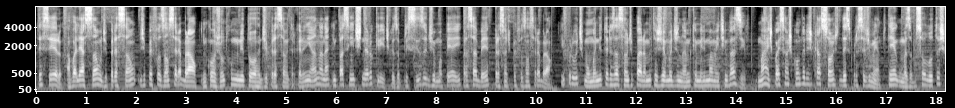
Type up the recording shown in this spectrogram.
Terceiro, avaliação de pressão de perfusão cerebral, em conjunto com o monitor de pressão intracraniana né? em pacientes neurocríticos. Eu preciso de uma PAI para saber pressão de perfusão cerebral. E por último, como monitorização de parâmetros de hemodinâmica minimamente invasiva. Mas quais são as contraindicações desse procedimento? Tem algumas absolutas,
